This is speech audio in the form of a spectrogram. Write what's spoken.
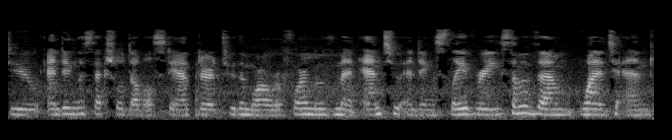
to ending the sexual double standard through the moral reform movement and to ending slavery, some of them wanted to end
